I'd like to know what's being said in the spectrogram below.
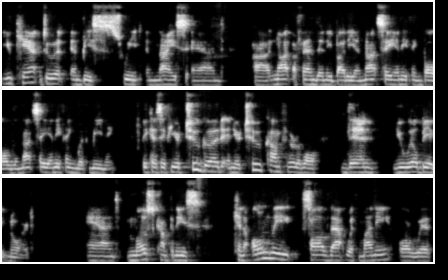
you can't do it and be sweet and nice and uh, not offend anybody and not say anything bold and not say anything with meaning. Because if you're too good and you're too comfortable, then you will be ignored. And most companies can only solve that with money or with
